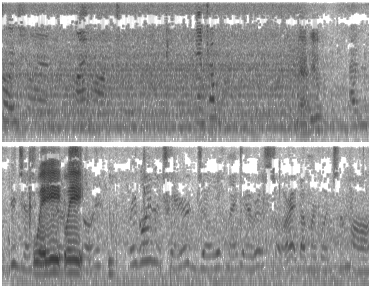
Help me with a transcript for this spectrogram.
boyfriend, my aunt, and Trump. Matthew? We're just Wait, wait. store. We're going to Trader Joe's, my favorite store, and then we're going to the mall.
